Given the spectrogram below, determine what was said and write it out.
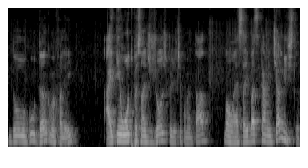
do Gul'dan, como eu falei. Aí tem o outro personagem de Jojo, que eu já tinha comentado. Bom, essa aí basicamente é a lista.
